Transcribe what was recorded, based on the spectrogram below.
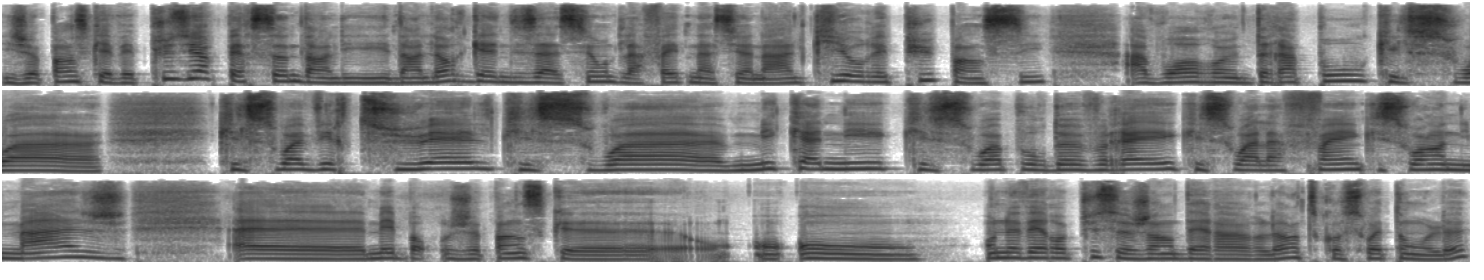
Et je pense qu'il y avait plusieurs personnes dans dans l'organisation de la fête nationale qui auraient pu penser avoir un drapeau, qu'il soit euh, qu'il soit virtuel, qu'il soit euh, mécanique, qu'il soit pour de vrai, qu'il soit à la fin, qu'il soit en image. Euh, mais bon, je pense que on, on on ne verra plus ce genre d'erreur-là. En tout cas, souhaitons-le.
